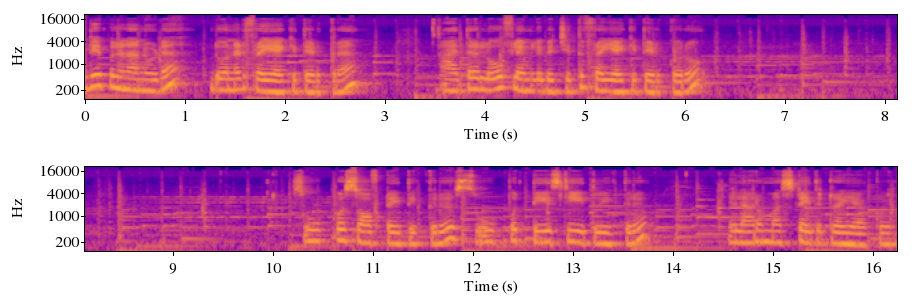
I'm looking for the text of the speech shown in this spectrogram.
ഇതേപോലെ ഞാനിവിടെ ഡോണറ്റ് ഫ്രൈ ആക്കിയിട്ട് എടുക്കറേ ആ ഇത്ര ലോ ഫ്ലെയിമിൽ വെച്ചിട്ട് ഫ്രൈ ആക്കിയിട്ട് എടുക്കൊരു. സൂപ്പർ സോഫ്റ്റ് ആയിട്ട് ഇക്കറ് സൂപ്പർ ടേസ്റ്റി ആയിട്ട് ഇക്കറ് ಎಲ್ಲರೂ ಮಸ್ತ್ ಐತಿ ಟ್ರೈ ಹಾಕೋರಿ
